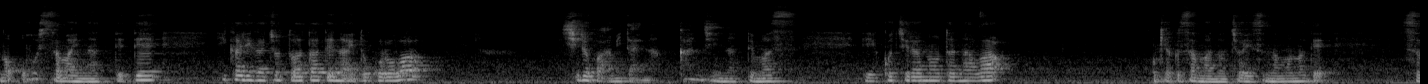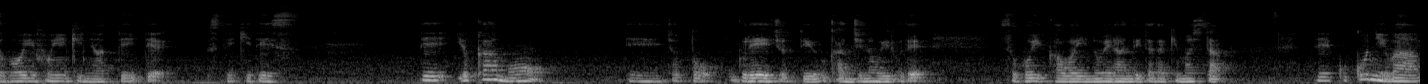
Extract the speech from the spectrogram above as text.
のお星様になってて光がちょっと当たってないところはシルバーみたいな感じになってます、えこちらのお棚はお客様のチョイスのものですごい雰囲気に合っていて素敵です。で床も、えーちょっとグレージュっていう感じの色ですごい可愛いのを選んでいただきました。でここには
